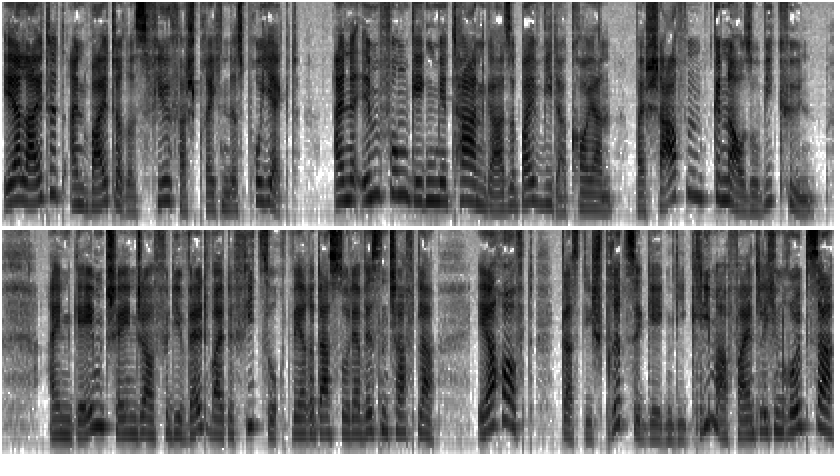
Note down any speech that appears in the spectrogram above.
Er leitet ein weiteres vielversprechendes Projekt. Eine Impfung gegen Methangase bei Wiederkäuern, bei Schafen genauso wie Kühen. Ein Gamechanger für die weltweite Viehzucht wäre das, so der Wissenschaftler. Er hofft, dass die Spritze gegen die klimafeindlichen Rülpser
